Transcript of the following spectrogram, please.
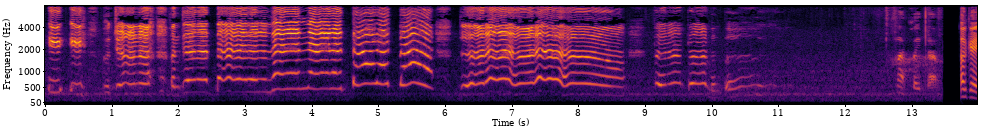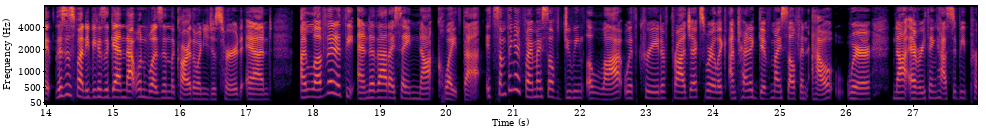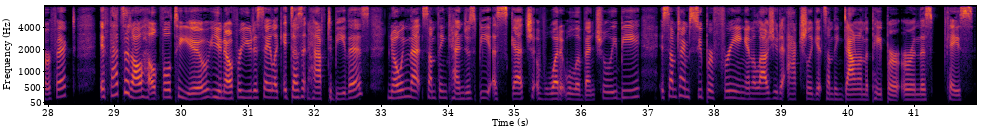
Not quite that. Okay, this is funny because again, that one was in the car, the one you just heard, and I love that at the end of that, I say not quite that. It's something I find myself doing a lot with creative projects where, like, I'm trying to give myself an out where not everything has to be perfect. If that's at all helpful to you, you know, for you to say, like, it doesn't have to be this, knowing that something can just be a sketch of what it will eventually be is sometimes super freeing and allows you to actually get something down on the paper, or in this case,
